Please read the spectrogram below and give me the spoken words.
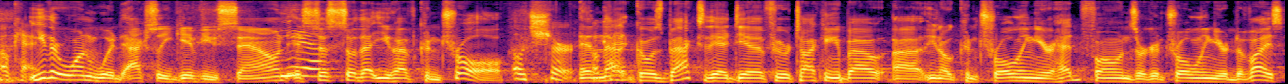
Okay. Either one would actually give you sound. It's just so that you have control. Oh, sure. And Okay. that goes back to the idea if we were talking about, uh, you know, controlling your headphones or controlling your device,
